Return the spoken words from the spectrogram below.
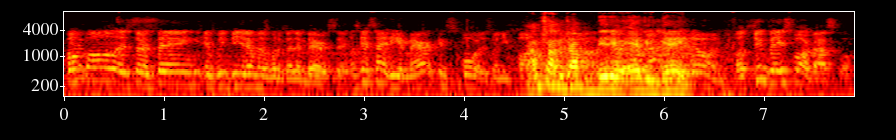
football is their thing. If we beat them, it would have been embarrassing. I was gonna say the American sport is when you. I'm trying to drop a video every day. Let's do baseball or basketball.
